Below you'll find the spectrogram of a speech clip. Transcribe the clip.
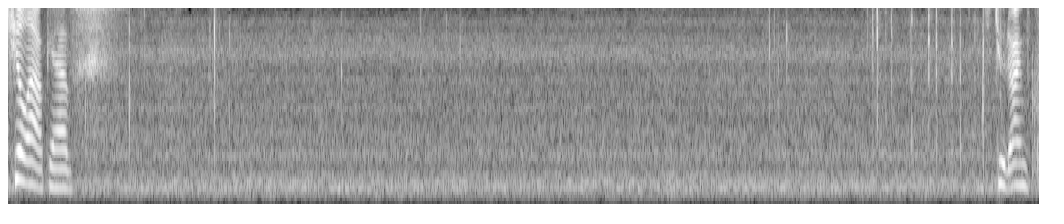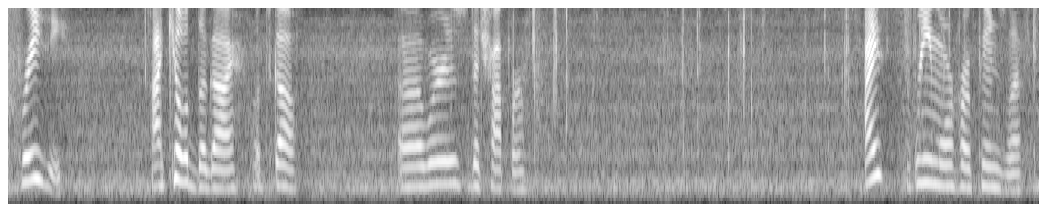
Chill out, Gav. Dude, I'm crazy. I killed the guy. Let's go. Uh, where's the chopper? I have three more harpoons left.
